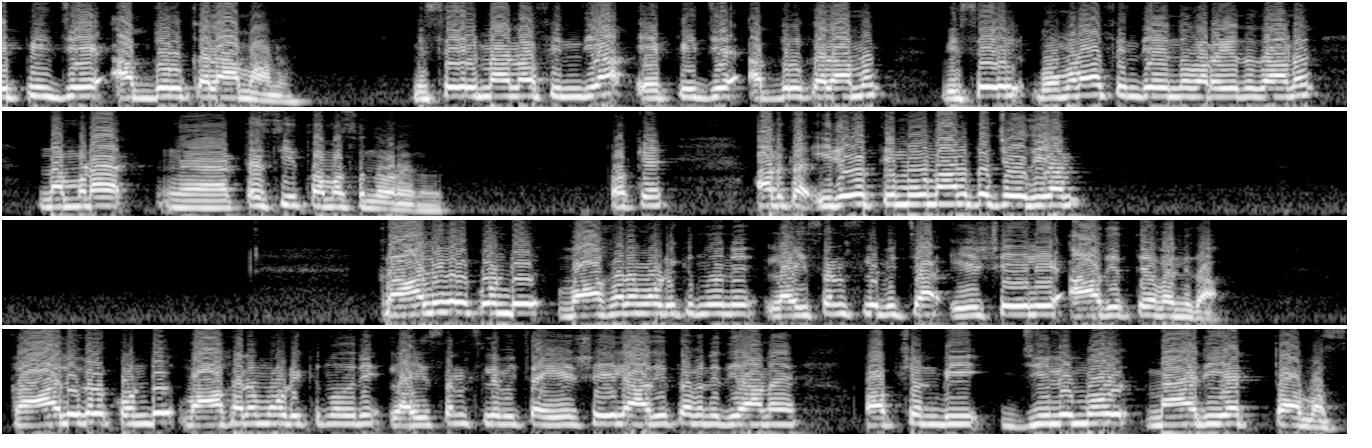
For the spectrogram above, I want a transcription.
A P J Abdul കലാമാണ്. Missile man of India A P J Abdul കലാമും മിസൈൽ വുമൺ ഓഫ് ഇന്ത്യ എന്ന് പറയുന്നതാണ് നമ്മുടെ ടെസി തോമസ് എന്ന് പറയുന്നത്. ഓക്കെ? അടുത്ത ഇരുപത്തിമൂന്നാമത്തെ ചോദ്യം കാലുകൾ കൊണ്ട് വാഹനം ഓടിക്കുന്നതിന് ലൈസൻസ് ലഭിച്ച ഏഷ്യയിലെ ആദ്യത്തെ വനിത. കാലുകൾ കൊണ്ട് വാഹനം ഓടിക്കുന്നതിന് ലൈസൻസ് ലഭിച്ച ഏഷ്യയിലെ ആദ്യത്തെ വനിതയാണ് ഓപ്ഷൻ ബി ജിലുമോൾ മാരിയറ്റ് തോമസ്.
